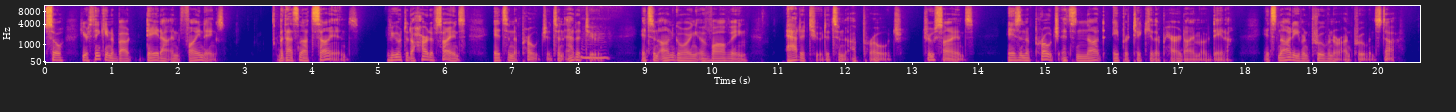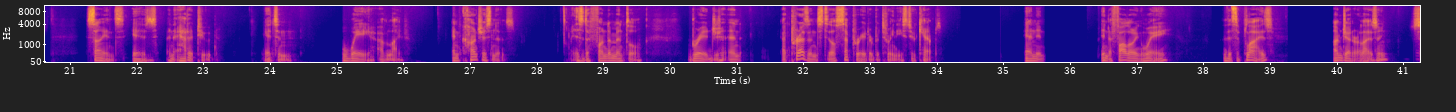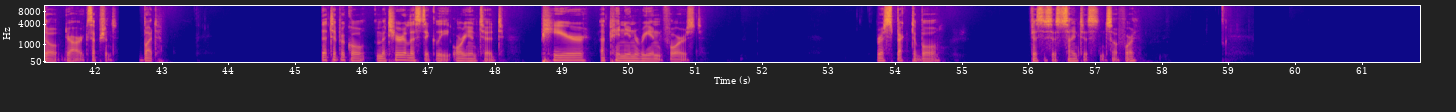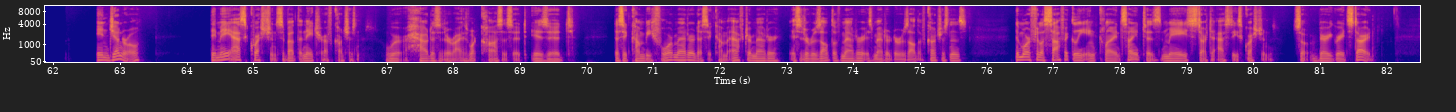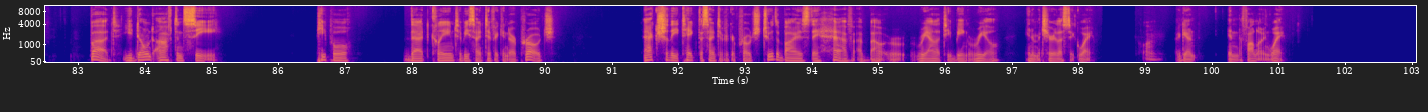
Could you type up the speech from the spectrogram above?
So you're thinking about data and findings, but that's not science. If you go to the heart of science, it's an approach, it's an attitude, mm-hmm. it's an ongoing, evolving attitude, it's an approach. True science is an approach, it's not a particular paradigm of data. It's not even proven or unproven stuff. Science is an attitude, it's a way of life. And consciousness is the fundamental bridge and at present still separator between these two camps. And in, in the following way, this applies. I'm generalizing, so there are exceptions. But the typical materialistically oriented, peer opinion reinforced, respectable physicists, scientists, and so forth in general, they may ask questions about the nature of consciousness. Where, how does it arise? What causes it? Is it does it come before matter? Does it come after matter? Is it a result of matter? Is matter the result of consciousness? The more philosophically inclined scientists may start to ask these questions. So, very great start. But you don't often see people that claim to be scientific in their approach actually take the scientific approach to the bias they have about reality being real in a materialistic way. Cool. Again, in the following way.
